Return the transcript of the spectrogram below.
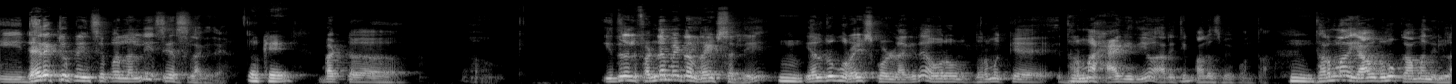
ಈ ಡೈರೆಕ್ಟಿವ್ ಪ್ರಿನ್ಸಿಪಲಲ್ಲಿ ಸೇರಿಸಲಾಗಿದೆ. ಓಕೆ. ಬಟ್ ಇದರಲ್ಲಿ ಫಂಡಮೆಂಟಲ್ ರೈಟ್ಸ್ ಅಲ್ಲಿ. ಎಲ್ರಿಗೂ ರೈಟ್ಸ್ ಕೊಡಲಾಗಿದೆ ಅವರವ್ರ ಧರ್ಮಕ್ಕೆ ಧರ್ಮ ಹೇಗಿದೆಯೋ ಆ ರೀತಿ ಪಾಲಿಸಬೇಕು ಅಂತ. ಧರ್ಮ ಯಾವುದೂ ಕಾಮನ್ ಇಲ್ಲ.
